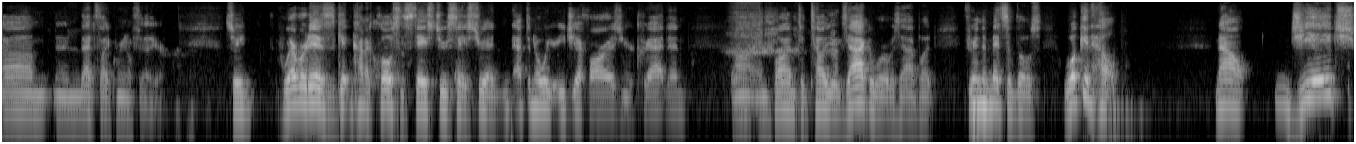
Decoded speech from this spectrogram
um, and that's like renal failure. So he, whoever it is is getting kind of close in stage two, stage three. I have to know what your EGFR is and your creatinine uh, and bun to tell you exactly where it was at. But if you're in the midst of those, what can help? Now, GH,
